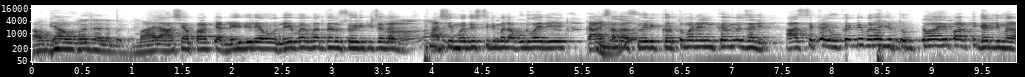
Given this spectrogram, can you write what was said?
अहो घ्या हो झालं बरं. मला अशा पार्ट्या लय दिल्या हो लय बरबाद झालं सोयरीकीच्या नादी अशी मध्यस्त्री मला बुडवायली. काय सांगा सोयरी करतो म्हणाली करणं झाली. आज सकाळी उकडली भरा घेतो. तेव्हा ही पार्टी घडली मला.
